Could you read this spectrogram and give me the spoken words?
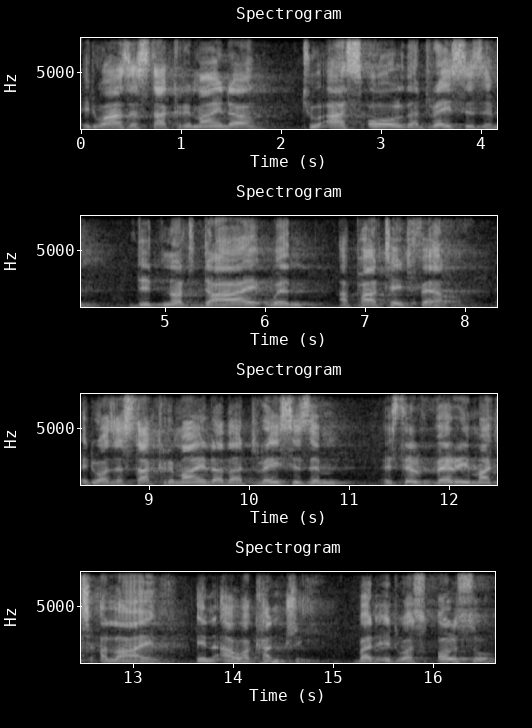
It was a stark reminder to us all that racism did not die when apartheid fell. It was a stark reminder that racism is still very much alive in our country. But it was also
